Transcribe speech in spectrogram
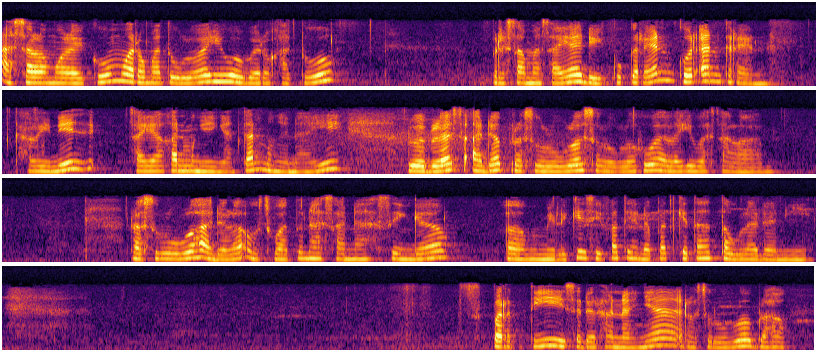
Assalamualaikum warahmatullahi wabarakatuh. Bersama saya di Kukeren Quran Keren. Kali ini saya akan mengingatkan mengenai 12 adab Rasulullah Shallallahu Alaihi Wasallam. Rasulullah adalah uswatun hasanah sehingga e, memiliki sifat yang dapat kita tauladani seperti sederhananya Rasulullah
